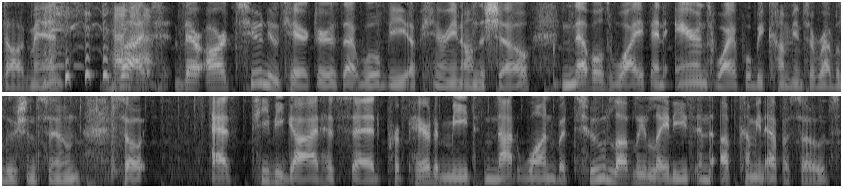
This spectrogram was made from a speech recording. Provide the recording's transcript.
Dog man. But there are two new characters that will be appearing on the show. Neville's wife and Aaron's wife will be coming to Revolution soon. So, as TV Guide has said, prepare to meet not one but two lovely ladies in the upcoming episodes.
